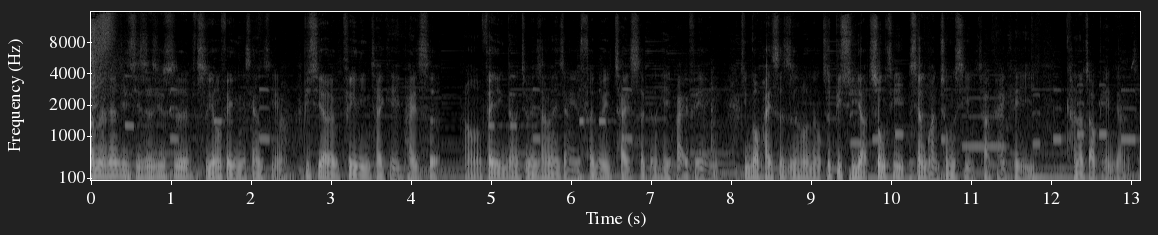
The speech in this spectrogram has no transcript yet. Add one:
传统相机其实就是使用菲林的相机嘛，必须要有菲林才可以拍摄。然后菲林档基本上来讲也分为彩色跟黑白菲林。经过拍摄之后呢，是必须要送去相馆冲洗，它才可以看到照片这样子。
